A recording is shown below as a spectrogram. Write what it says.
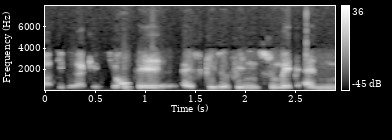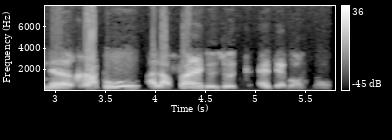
partie de la question, c'est est-ce qu'ils ont soumettre un euh, rapport à la fin de cette intervention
